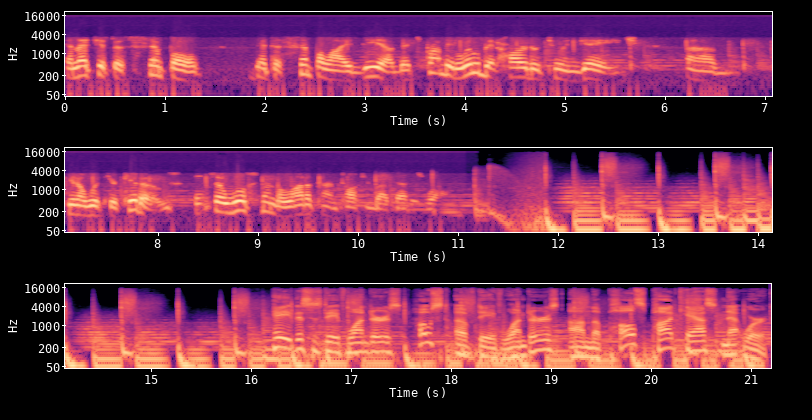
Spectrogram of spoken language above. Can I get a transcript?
And that's just a simple, that's a simple idea that's probably a little bit harder to engage, um, you know, with your kiddos. And so we'll spend a lot of time talking about that as well. Hey, this is Dave Wonders, host of Dave Wonders on the Pulse Podcast Network.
